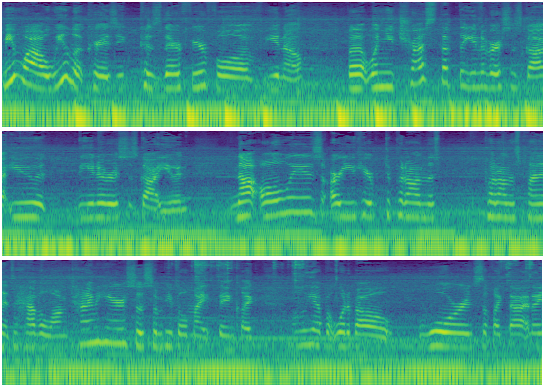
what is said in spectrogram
Meanwhile, we look crazy because they're fearful of, you know. But when you trust that the universe has got you, the universe has got you. And not always are you here to put on this put on this planet to have a long time here. So some people might think like, oh yeah, but what about war and stuff like that? And I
